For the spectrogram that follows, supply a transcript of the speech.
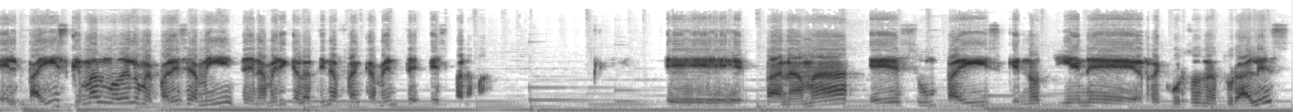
El país que más modelo me parece a mí en América Latina, francamente, es Panamá. Eh, Panamá es un país que no tiene recursos naturales,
